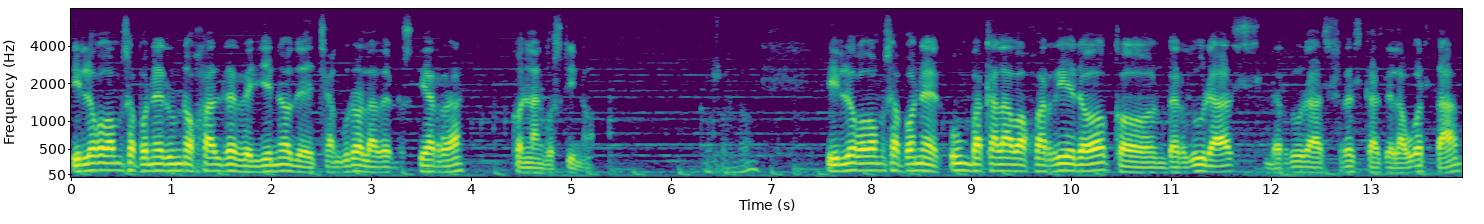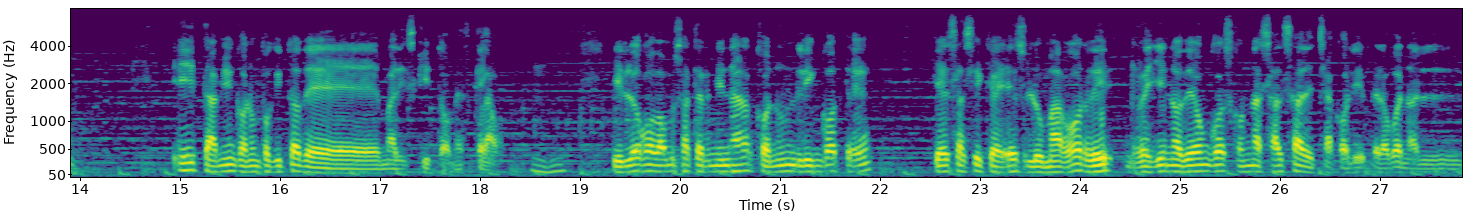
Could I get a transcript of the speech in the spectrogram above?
Y luego vamos a poner un hojaldre relleno de changurola de tierra con langostino. Y luego vamos a poner un bacalao bajo arriero con verduras, verduras frescas de la huerta, y también con un poquito de marisquito mezclado. y luego vamos a terminar con un lingote que es así que es lumagorri relleno de hongos con una salsa de chacolí, pero bueno, el,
